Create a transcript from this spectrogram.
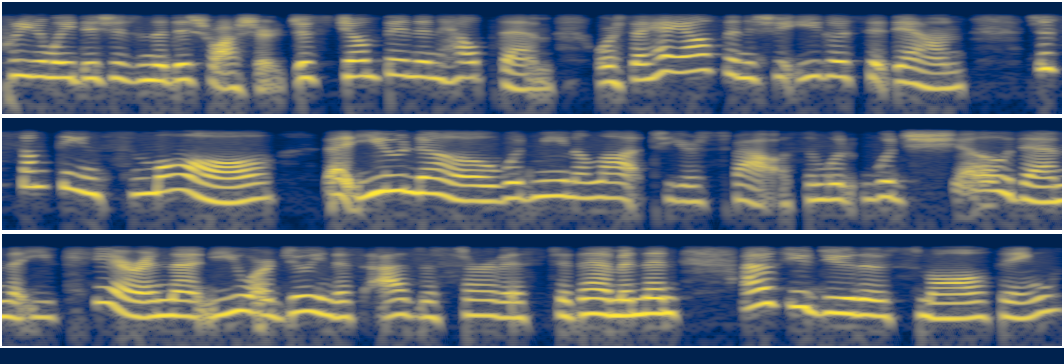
putting away dishes in the dishwasher, just jump in and help them, or say, "Hey, I'll finish it. You go sit down." Just something small that you know would mean a lot to your spouse and would, would show them that you care and that you are doing this as a service to them. And then as you do those small things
